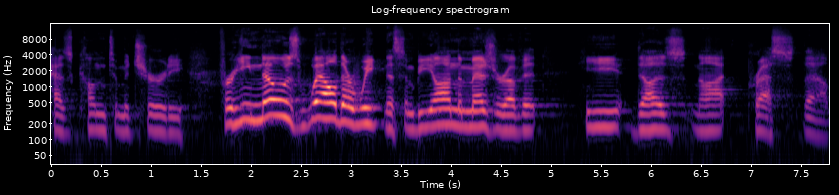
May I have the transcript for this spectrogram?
has come to maturity. For he knows well their weakness, and beyond the measure of it, he does not press them.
